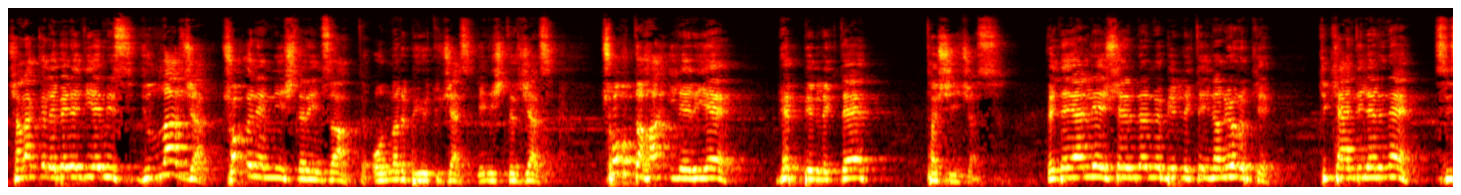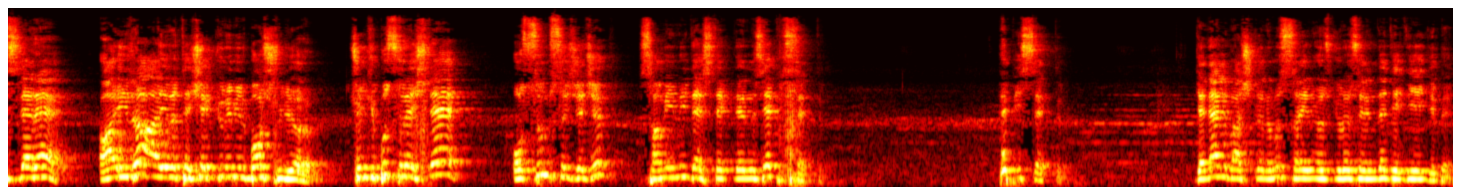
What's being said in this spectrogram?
Çanakkale Belediye'miz yıllarca çok önemli işlere imza attı. Onları büyüteceğiz, geliştireceğiz. Çok daha ileriye hep birlikte taşıyacağız. Ve değerli hemşehrilerimle birlikte inanıyorum ki ki kendilerine, sizlere ayrı ayrı teşekkürü bir borç biliyorum. Çünkü bu süreçte o sımsıcacık samimi desteklerinizi hep hissettim. Hep hissettim. Genel Başkanımız Sayın Özgür Özel'in de dediği gibi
